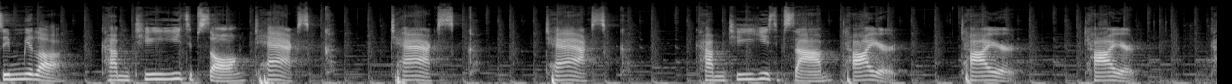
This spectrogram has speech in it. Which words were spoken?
similar คำที่ 22 task task task คำที่ 23 tired tired tired ค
